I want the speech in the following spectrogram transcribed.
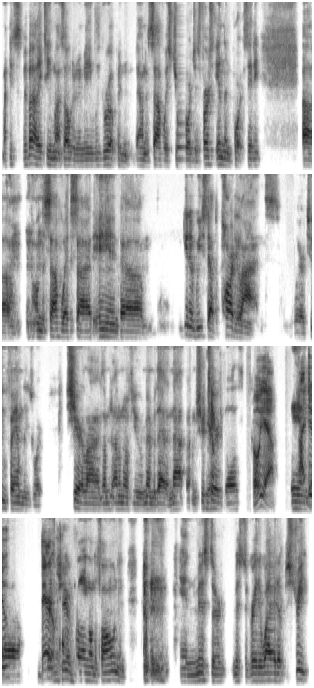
my, he's about eighteen months older than me. We grew up in down in Southwest Georgia's first inland port city, uh, on the southwest side, and um, you know we used to have the party lines where two families would share lines. I'm, I do not know if you remember that or not, but I'm sure yep. Terry does. Oh yeah, and, I do. Uh, Barely playing on the phone, and and Mister Mister Grady White up the street.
